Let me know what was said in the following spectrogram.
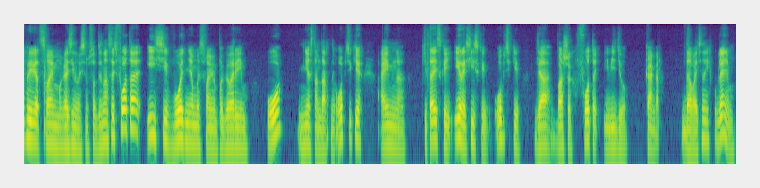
привет! С вами магазин 812 фото и сегодня мы с вами поговорим о нестандартной оптике, а именно китайской и российской оптике для ваших фото и видео камер. Давайте на них поглянем.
